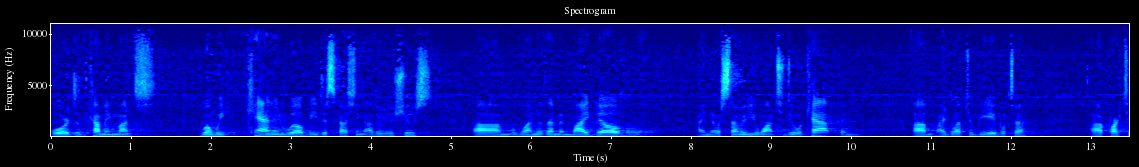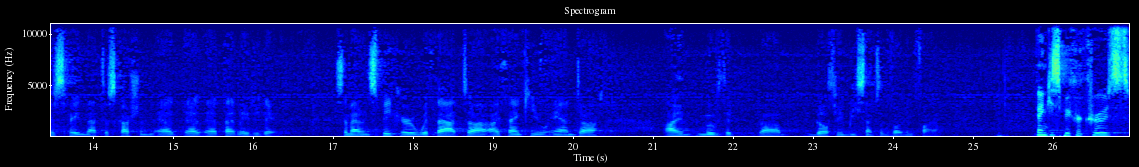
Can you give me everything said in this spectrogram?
forward to the coming months when we can and will be discussing other issues. Um, one of them in my bill, I know some of you want to do a cap, and um, I'd love to be able to uh, participate in that discussion at, at, at, that later date. So, Madam Speaker, with that, uh, I thank you, and uh, I move that uh, Bill 3 be sent to the voting file. Thank you, Speaker Cruz.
